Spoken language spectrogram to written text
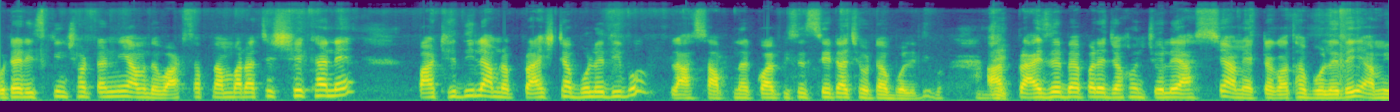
ওটার স্ক্রিনশটটা নিয়ে আমাদের হোয়াটসঅ্যাপ নাম্বার আছে সেখানে পাঠিয়ে দিলে আমরা প্রাইসটা বলে দিব প্লাস আপনার কয় পিসের সেট আছে ওটা বলে দিব। আর প্রাইজের প্রাইসের ব্যাপারে যখন চলে আসছে আমি একটা কথা বলে দিই আমি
